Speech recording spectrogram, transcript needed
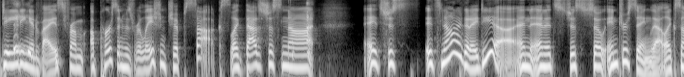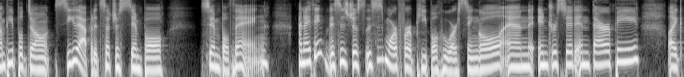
dating advice from a person whose relationship sucks. Like that's just not it's just it's not a good idea. And and it's just so interesting that like some people don't see that, but it's such a simple simple thing. And I think this is just this is more for people who are single and interested in therapy. Like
